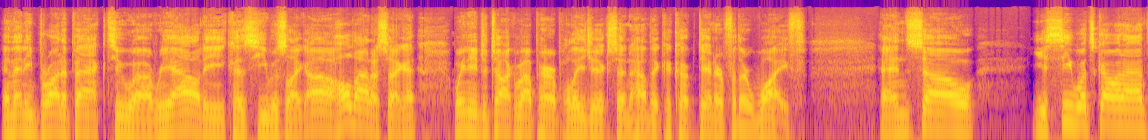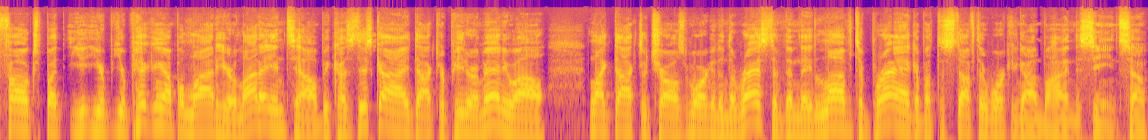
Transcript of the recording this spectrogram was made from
And then he brought it back to uh, reality because he was like, oh, hold on a second. We need to talk about paraplegics and how they could cook dinner for their wife. And so, you see what's going on, folks, but you, you're you're picking up a lot here, a lot of intel because this guy, Dr. Peter Emanuel, like Dr. Charles Morgan and the rest of them, they love to brag about the stuff they're working on behind the scenes. So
